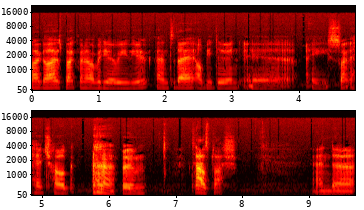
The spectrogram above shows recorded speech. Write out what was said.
Hi guys, back for another video review and today I'll be doing uh, a Sonic the Hedgehog Boom Tails plush and uh,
